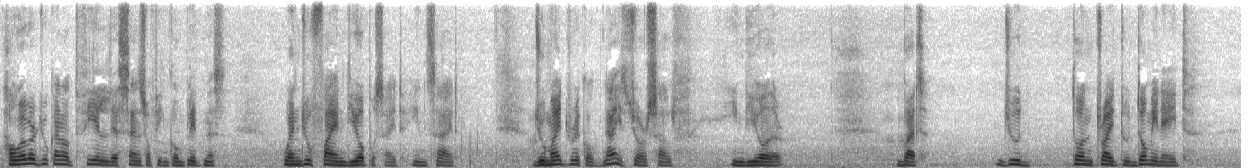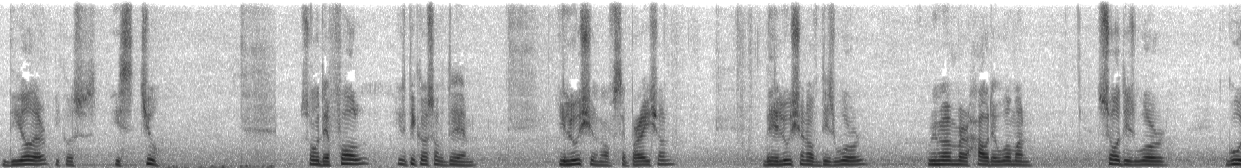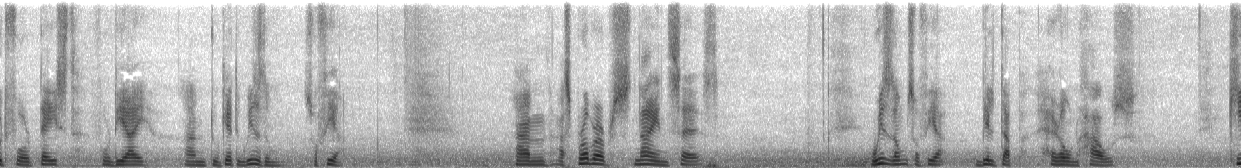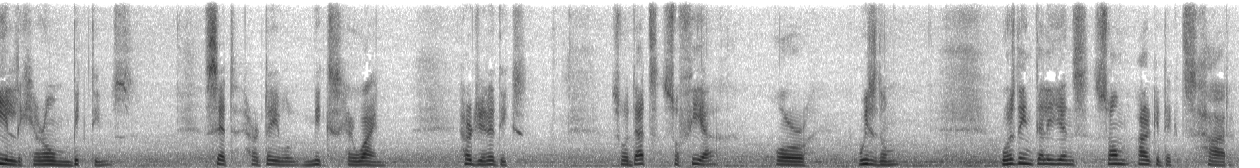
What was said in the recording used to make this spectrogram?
However, you cannot feel the sense of incompleteness when you find the opposite inside. You might recognize yourself in the other, but you don't try to dominate the other because it's you. So the fall is because of the illusion of separation, the illusion of this world. Remember how the woman saw this world good for taste, for the eye, and to get wisdom, Sophia. And as Proverbs 9 says, wisdom, Sophia, built up her own house, killed her own victims, set her table, mixed her wine, her genetics. So that's Sophia, or wisdom, was the intelligence some architects had,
